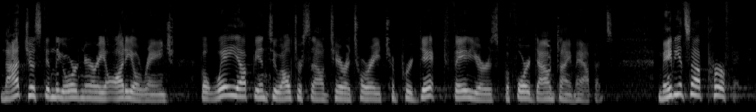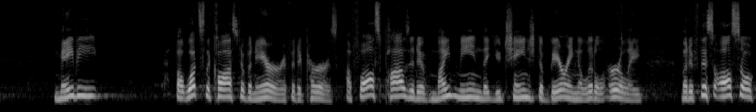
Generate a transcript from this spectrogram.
not just in the ordinary audio range, but way up into ultrasound territory to predict failures before downtime happens. Maybe it's not perfect. Maybe, but what's the cost of an error if it occurs? A false positive might mean that you changed a bearing a little early, but if this also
